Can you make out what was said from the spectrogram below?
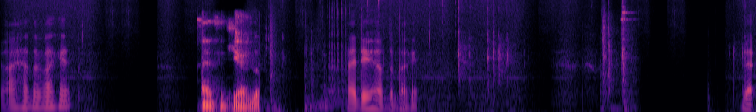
do I have the bucket? I think you have the. I do have the bucket. Look.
